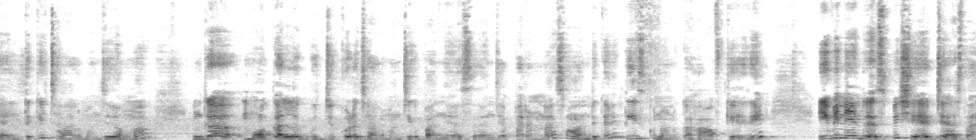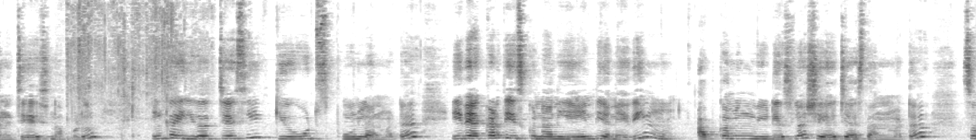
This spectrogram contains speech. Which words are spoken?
హెల్త్కి చాలా మంచిదమ్మా. ఇంకా మోకాళ్ళ గుజ్జు కూడా చాలా మంచిగా పనిచేస్తుంది అని చెప్పారమ్మా. సో అందుకని తీసుకున్నాను ఒక హాఫ్ కేజీ. ఇవి నేను రెసిపీ షేర్ చేస్తాను చేసినప్పుడు. ఇంకా ఇది వచ్చేసి క్యూట్ స్పూన్లు అనమాట ఇవి ఎక్కడ తీసుకున్నాను ఏంటి అనేది అప్కమింగ్ వీడియోస్లో షేర్ చేస్తాను అనమాట సో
